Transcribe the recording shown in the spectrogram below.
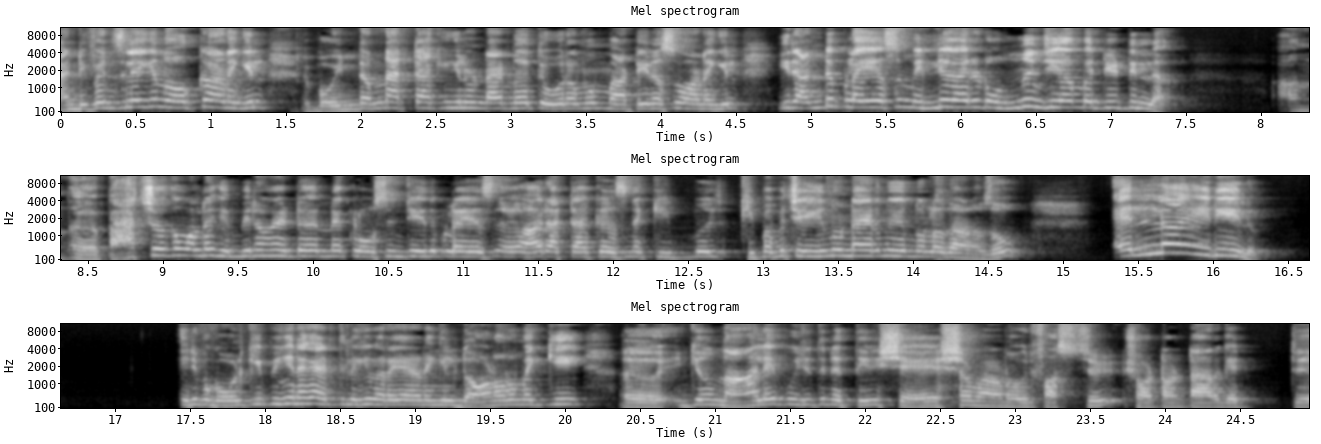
ആൻഡ് ഡിഫൻസിലേക്ക് നോക്കുകയാണെങ്കിൽ ഇപ്പോൾ ഇന്റർനെറ്റ് അറ്റാക്കിങ്ങിൽ ഉണ്ടായിരുന്നത് തോറമും മാർട്ടീനസും ആണെങ്കിൽ ഈ രണ്ട് പ്ലെയേഴ്സും വലിയ കാര്യമായിട്ട് ഒന്നും ചെയ്യാൻ പറ്റിയിട്ടില്ല. പാച്ചൊക്കെ വളരെ ഗംഭീരമായിട്ട് തന്നെ ക്ലോസിങ് ചെയ്ത് പ്ലേയേഴ്സ് ആ ഒരു അറ്റാക്കേഴ്സിനെ കീപ്പ് കീപ്പപ്പ് ചെയ്യുന്നുണ്ടായിരുന്നു എന്നുള്ളതാണ്. സോ എല്ലാ ഏരിയയിലും ഇനിയിപ്പോൾ ഗോൾ കീപ്പിങ്ങിന്റെ കാര്യത്തിലേക്ക് പറയുകയാണെങ്കിൽ ഡോണർമയ്ക്ക് എനിക്ക് തോന്നുന്നു നാല് പൂജ്യത്തിന് എത്തിയതിന് ശേഷമാണ് ഒരു ഫസ്റ്റ് ഷോട്ട് ഓൺ ടാർഗറ്റ്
